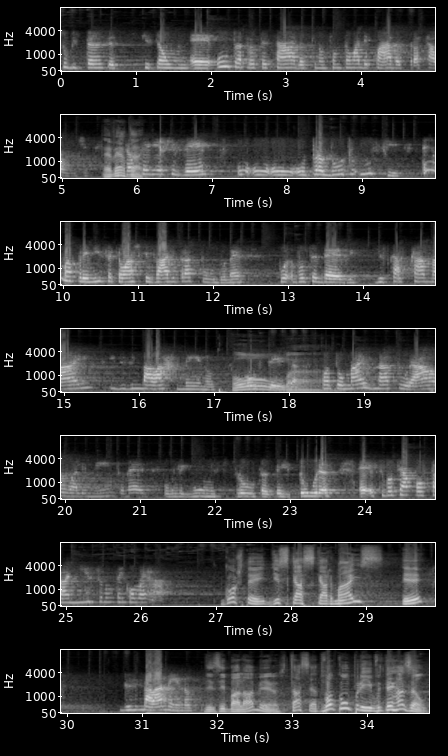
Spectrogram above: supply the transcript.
substâncias que são é, ultraprocessadas, que não são tão adequadas para a saúde. É verdade. Então teria que ver o, o, o, produto em si. Tem uma premissa que eu acho que vale para tudo, né? Você deve descascar mais e desembalar menos. Oba. Ou seja, quanto mais natural o alimento, né? Se for legumes, frutas, verduras, é, se você apostar nisso, não tem como errar. Gostei. Descascar mais e Desembalar menos. desembalar menos. Tá certo. Vou cumprir, tem razão.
